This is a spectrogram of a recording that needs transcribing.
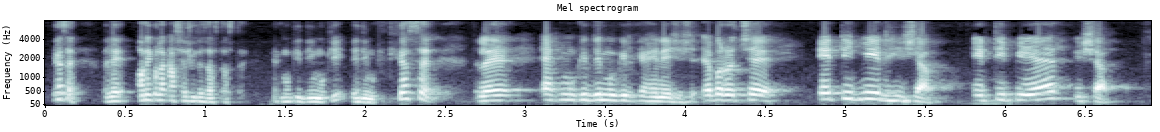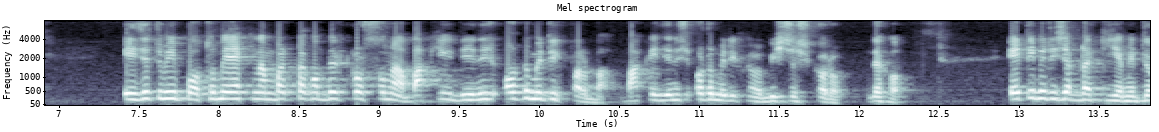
ঠিক আছে? তাহলে অনেকগুলো কাজ আস্তে আস্তে। একমুখী, দ্বিমুখী দ্বিমুখী। ঠিক আছে? তাহলে একমুখী, দ্বিমুখীর কাহিনী শেষ। এবার হচ্ছে এটিপি এর হিসাব। এটিপি এর হিসাব। এই যে তুমি প্রথমে এক নাম্বারটা কমপ্লিট করছ না, বাকি জিনিস অটোমেটিক পারবা। বাকি জিনিস অটোমেটিক পারবা। বিশ্বাস করো। দেখো এটিপির হিসাবটা কি? আমি একটু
